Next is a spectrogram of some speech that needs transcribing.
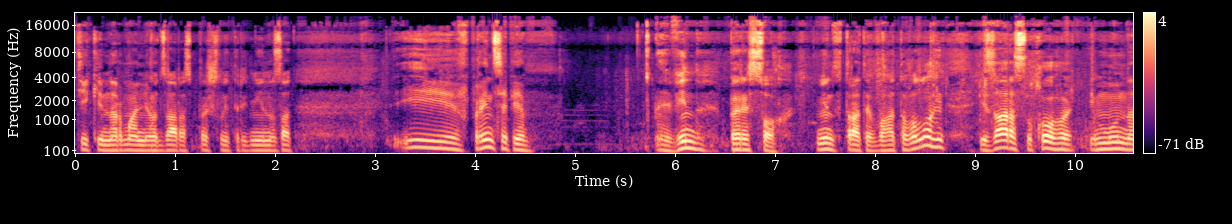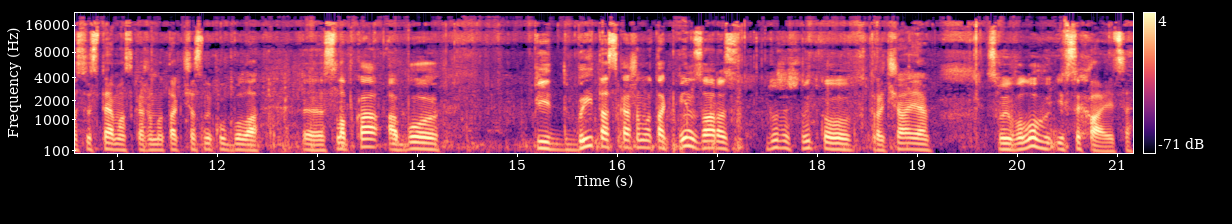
тільки нормальні от зараз пройшли три дні назад. І в принципі він пересох. Він втратив багато вологи, і зараз у кого імунна система, скажімо так, часнику була е, слабка або підбита, скажімо так, він зараз дуже швидко втрачає свою вологу і всихається.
